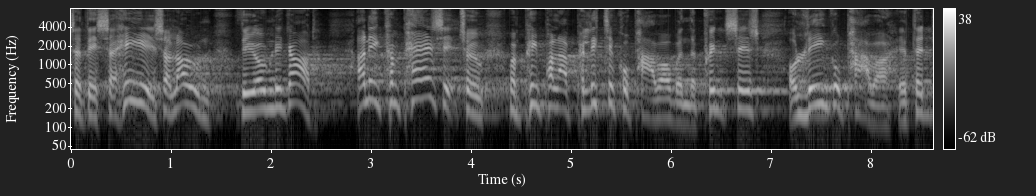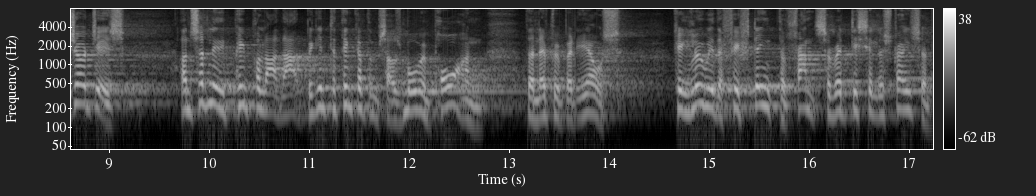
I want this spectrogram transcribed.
to this. So he is alone the only God. And he compares it to when people have political power, when they're princes, or legal power, if they're judges. And suddenly people like that begin to think of themselves more important than everybody else. King Louis XV of France, I read this illustration,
